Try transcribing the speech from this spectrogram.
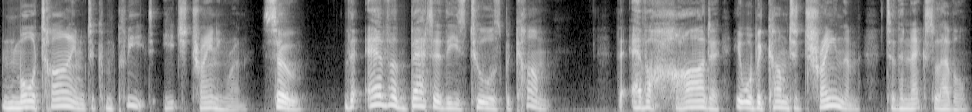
and more time to complete each training run. So, the ever better these tools become, the ever harder it will become to train them to the next level.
